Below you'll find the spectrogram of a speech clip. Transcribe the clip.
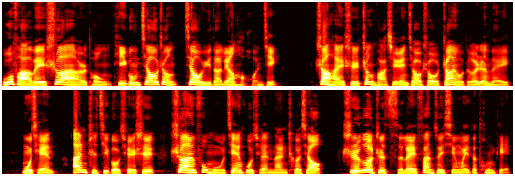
无法为涉案儿童提供矫正教育的良好环境。上海市政法学院教授张有德认为。目前安置机构缺失，涉案父母监护权难撤销，是遏制此类犯罪行为的痛点。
